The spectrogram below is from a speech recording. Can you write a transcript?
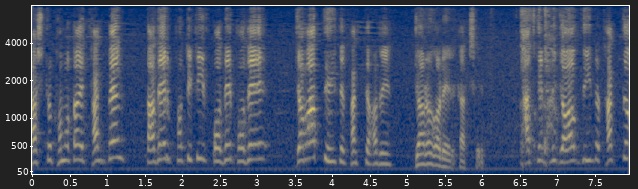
রাষ্ট্র ক্ষমতায় থাকবেন, তাদের প্রতিটি পদে পদে জবাবদিহিতে থাকতে হবে জনগণের কাছে। আজকে যদি জবাবদিহিতে থাকতো,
